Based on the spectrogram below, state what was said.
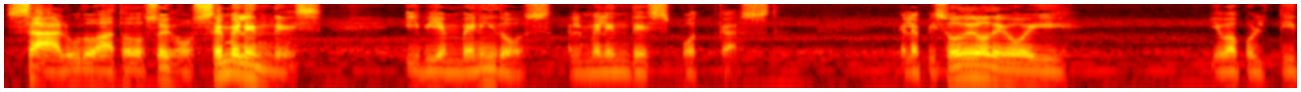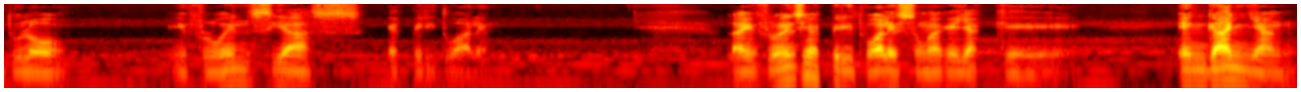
Saludos a todos, soy José Meléndez y bienvenidos al Meléndez Podcast. El episodio de hoy lleva por título Influencias espirituales. Las influencias espirituales son aquellas que engañan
